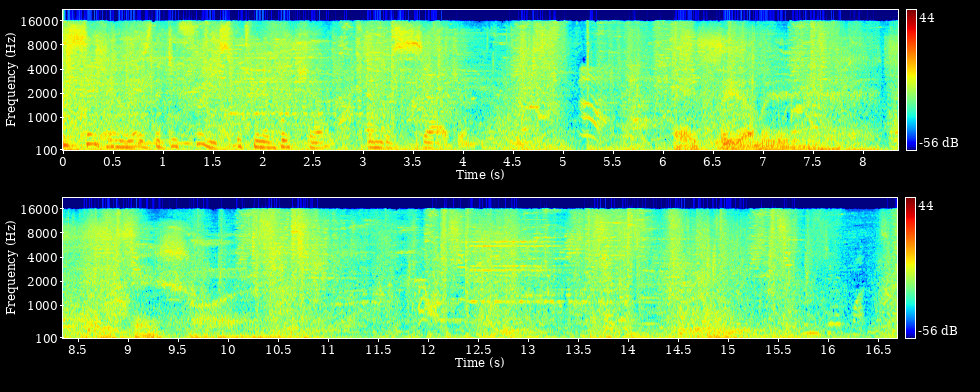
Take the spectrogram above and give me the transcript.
Precision is the difference between a butcher and a surgeon. Examine. Facial. dead ones.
